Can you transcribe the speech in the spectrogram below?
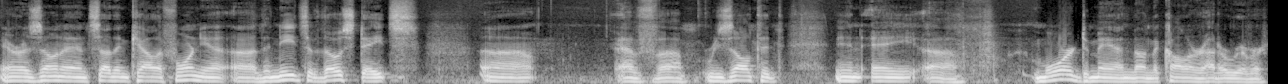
Arizona and Southern California, uh, the needs of those states uh, have uh, resulted in a uh, more demand on the Colorado River,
